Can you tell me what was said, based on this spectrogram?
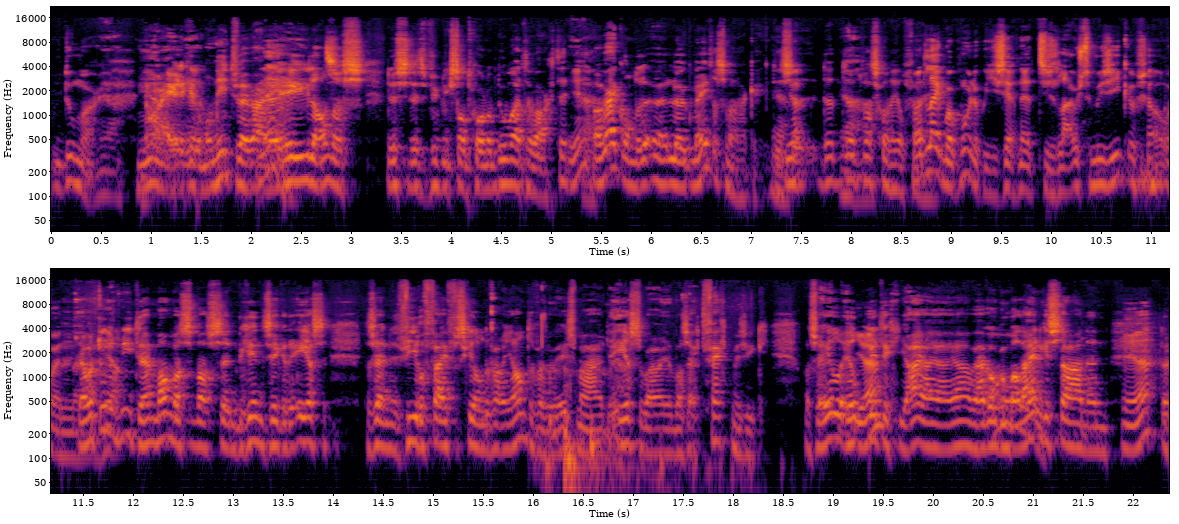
Doe maar. Ja. Nou, Ja. eigenlijk helemaal niet. Wij waren Nee. heel anders. Dus het publiek stond gewoon op Doema te wachten. Maar wij konden leuk meters maken. Dus dat, dat was gewoon heel Maar fijn. het lijkt me ook moeilijk, want je zegt net, het is luistermuziek. muziek of zo. En, Ja, maar toen nog niet, hè. Man was, was in het begin zeker de eerste. Er zijn er vier of vijf verschillende varianten van geweest. Maar de eerste wa- was echt vechtmuziek. Was heel, heel Ja? pittig. Ja, ja, ja, ja. We hebben ook in Oh. Berlijn gestaan. En Ja? daar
